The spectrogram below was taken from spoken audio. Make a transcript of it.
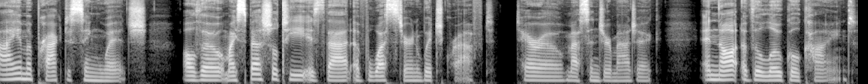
I am a practicing witch, although my specialty is that of Western witchcraft, tarot, messenger magic, and not of the local kind,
